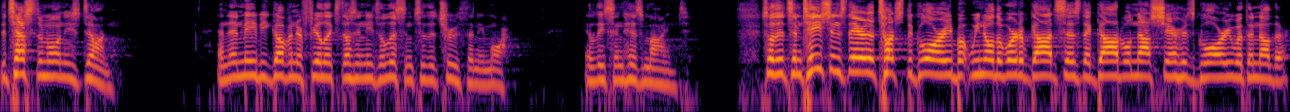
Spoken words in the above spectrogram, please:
the testimony's done. And then maybe Governor Felix doesn't need to listen to the truth anymore, at least in his mind. So the temptation's there to touch the glory, but we know the Word of God says that God will not share His glory with another.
